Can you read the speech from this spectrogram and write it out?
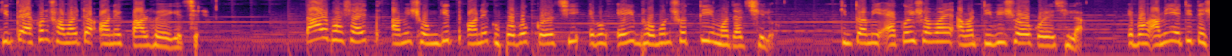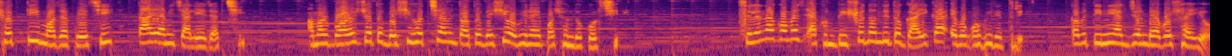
কিন্তু এখন সময়টা অনেক পার হয়ে গেছে। তার ভাষায় আমি সংগীত অনেক উপভোগ করেছি এবং এই ভ্রমণ সত্যিই মজার ছিল। কিন্তু আমি একই সময় আমার টিভি শো করেছিলাম এবং আমি এটিতে সত্যিই মজা পেয়েছি, তাই আমি চালিয়ে যাচ্ছি। আমার বয়স যত বেশি হচ্ছে, আমি তত বেশি অভিনয় পছন্দ করছি। সেলেনা গোমেজ এখন বিশ্বনন্দিত গায়িকা এবং অভিনেত্রী, তবে তিনি একজন ব্যবসায়ীও।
